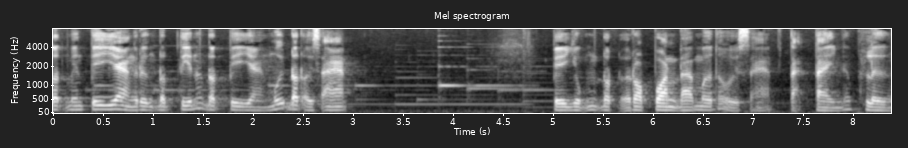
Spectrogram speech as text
ដុតមានពីរយ៉ាងរឿងដុតទៀនហ្នឹងដុតពីរយ៉ាងមួយដុតឲ្យស្អាតពេលយប់ដុតរាប់ពាន់ដើមមើលទៅឲ្យស្អាតតាក់តែងទៅភ្លើង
